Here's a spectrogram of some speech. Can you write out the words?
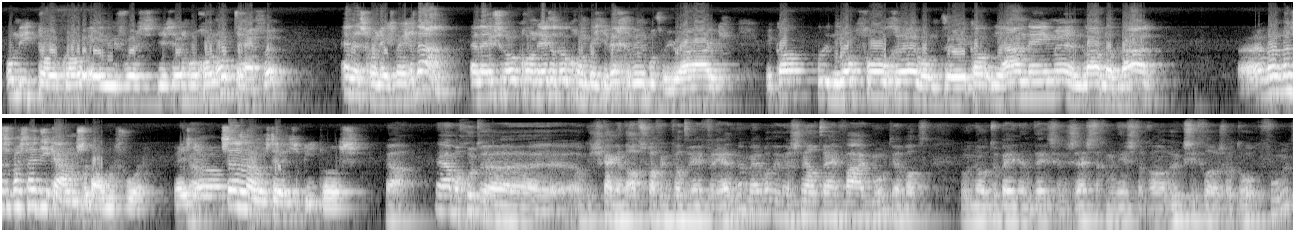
om die toko EU versus Disney gewoon op te heffen. En er is gewoon niks mee gedaan. En heeft, ze ook gewoon, heeft dat ook gewoon een beetje weggewimpeld van ja, ik, ik kan het niet opvolgen, want uh, ik kan het niet aannemen en bla bla bla. Uh, waar, waar, waar staat die Kamer dan voor? Weet je, ja. stel nou een stelletje piepers. Ja. ja, maar goed, uh, ook als je kijkt naar de afschaffing van het referendum, hè, wat in een sneltreinvaart moet en wat door notabene een D66-minister gewoon ruksigloos wordt doorgevoerd.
